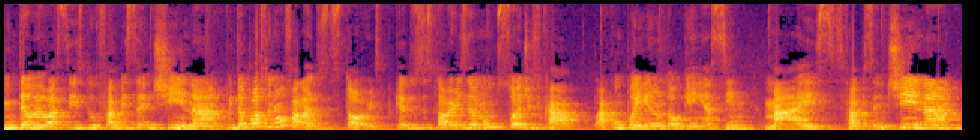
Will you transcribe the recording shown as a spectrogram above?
Então eu assisto Fabi Santina. Então eu posso não falar dos stories, porque dos stories eu não sou de ficar acompanhando alguém assim. Mas Fabi Santina,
